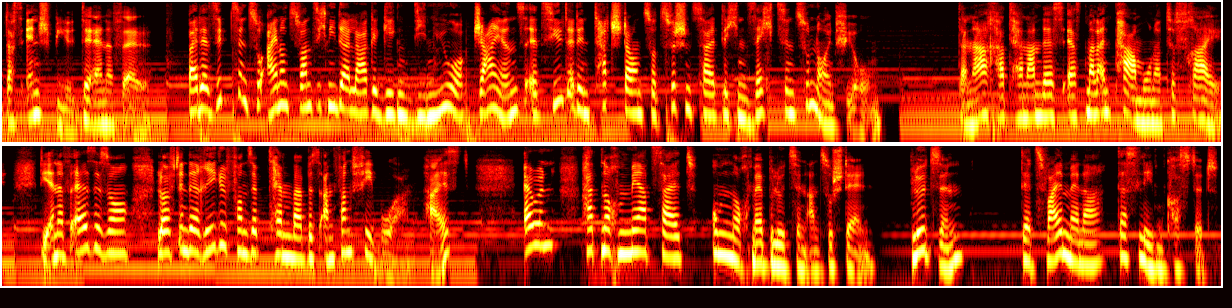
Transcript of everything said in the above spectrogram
das Endspiel der NFL. Bei der 17 zu 21 Niederlage gegen die New York Giants erzielt er den Touchdown zur zwischenzeitlichen 16 zu 9 Führung. Danach hat Hernandez erstmal ein paar Monate frei. Die NFL-Saison läuft in der Regel von September bis Anfang Februar. Heißt, Aaron hat noch mehr Zeit, um noch mehr Blödsinn anzustellen. Blödsinn, der zwei Männer das Leben kostet.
